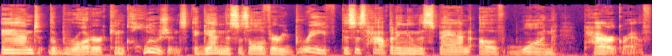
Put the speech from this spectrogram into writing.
and the broader conclusions. Again, this is all very brief. This is happening in the span of one paragraph.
